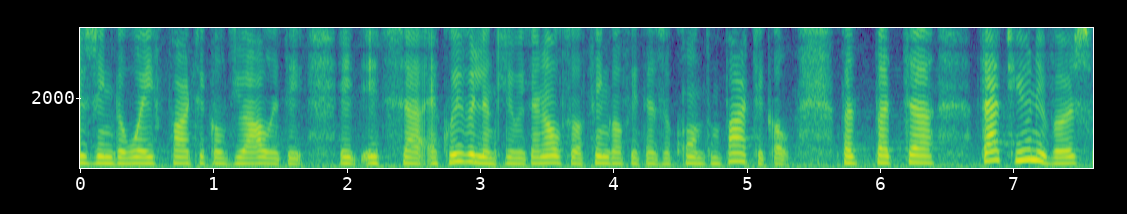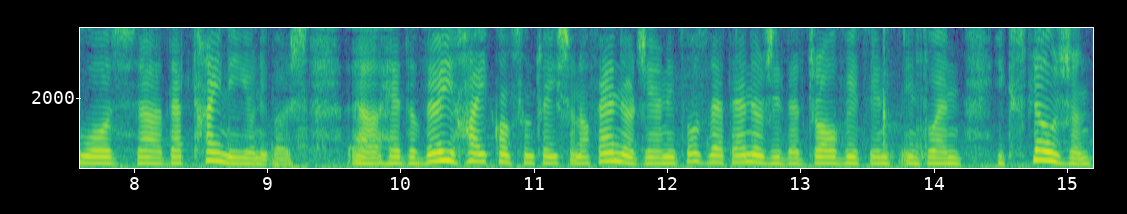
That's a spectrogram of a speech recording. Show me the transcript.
using the wave-particle duality. It, it's uh, equivalently, we can also think of it as a quantum particle. But, but uh, that universe was, uh, that tiny universe, uh, had a very high concentration of energy, and it was that energy that drove it in, into an explosion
